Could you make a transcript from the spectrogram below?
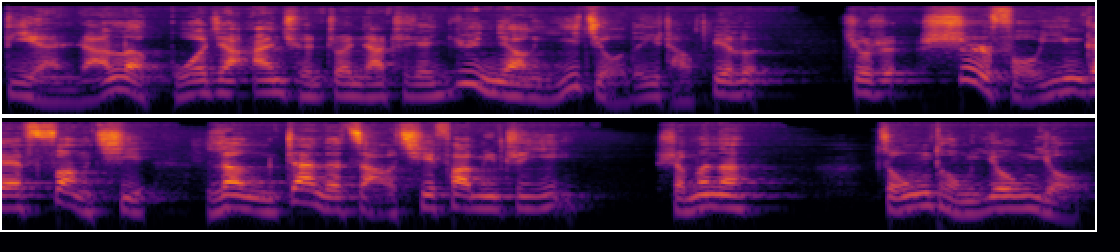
点燃了国家安全专家之间酝酿已久的一场辩论，就是是否应该放弃冷战的早期发明之一，什么呢？总统拥有。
